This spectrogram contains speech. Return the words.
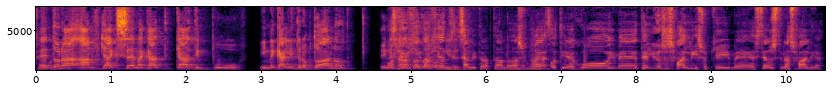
ε, τώρα, αν φτιάξεις ένα κάτι, κάτι που είναι καλύτερο από το άλλο, είναι όχι, σαν να το ανταγωνίζεσαι. Όχι καλύτερο από το άλλο. Α πούμε ότι εγώ είμαι τελείως ασφαλής, okay, είμαι, εστιάζω στην ασφάλεια.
